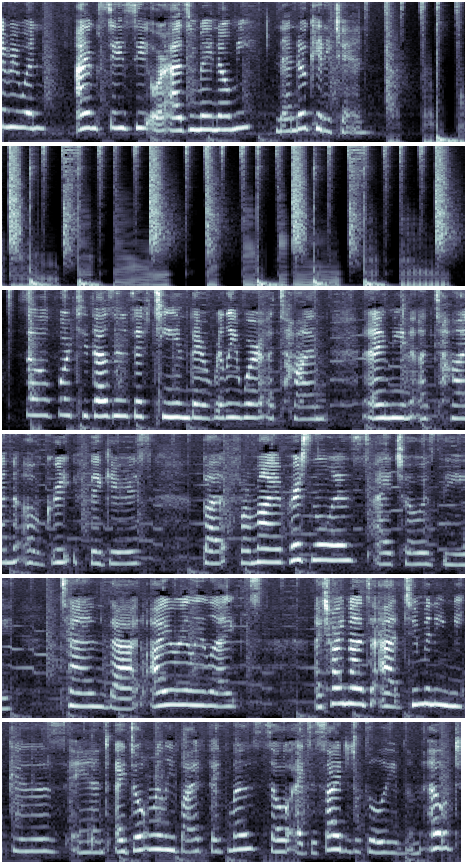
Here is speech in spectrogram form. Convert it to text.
Everyone, I'm Stacy, or as you may know me, Nendo Kitty Chan. So for 2015, there really were a ton, I mean a ton of great figures, but for my personal list, I chose the 10 that I really liked. I tried not to add too many Mikus, and I don't really buy Figmas, so I decided to leave them out.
